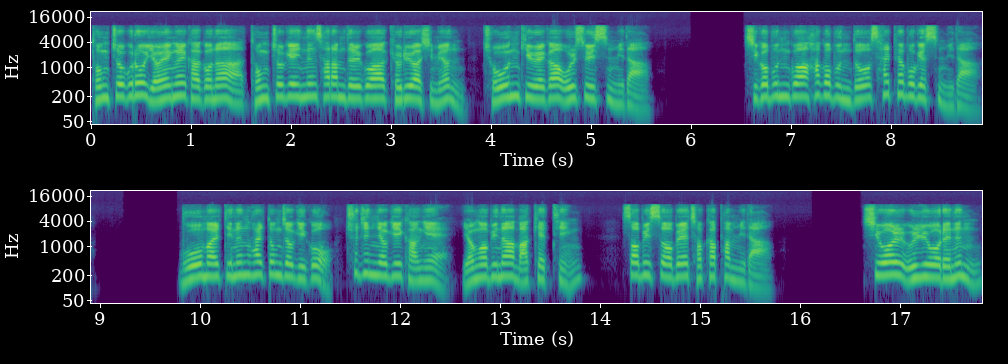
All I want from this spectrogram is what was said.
동쪽으로 여행을 가거나 동쪽에 있는 사람들과 교류하시면 좋은 기회가 올 수 있습니다. 직업운과 학업운도 살펴보겠습니다. 무오말 띠는 활동적이고 추진력이 강해 영업이나 마케팅, 서비스업에 적합합니다. 10월 을유월에는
